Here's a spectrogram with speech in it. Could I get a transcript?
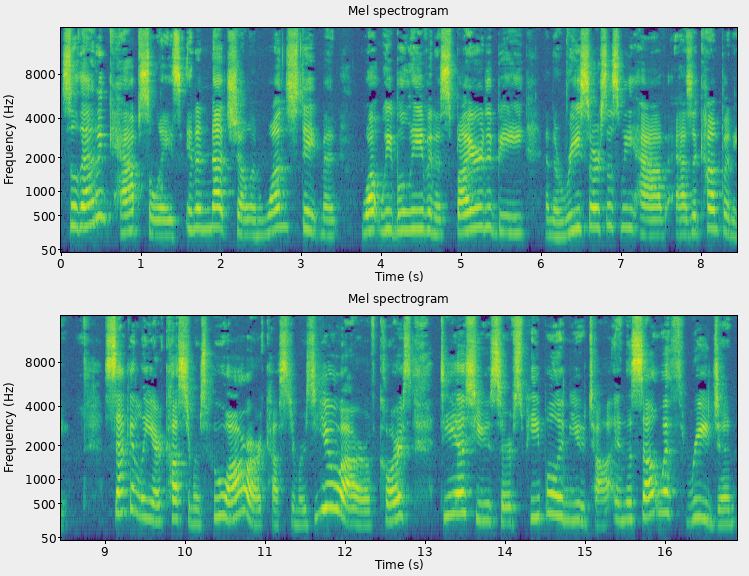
So that encapsulates in a nutshell in one statement what we believe and aspire to be and the resources we have as a company. Secondly, our customers. Who are our customers? You are, of course. DSU serves people in Utah in the Southwest region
